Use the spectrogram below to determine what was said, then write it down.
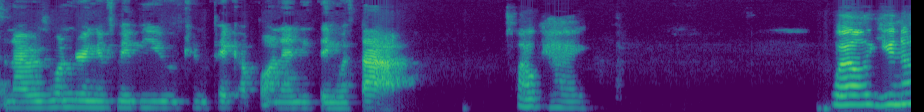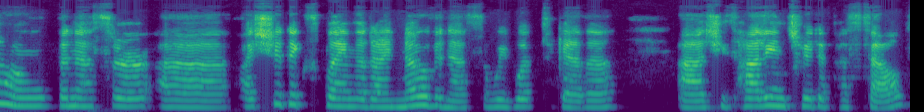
And I was wondering if maybe you can pick up on anything with that. Okay. Well, you know, Vanessa, uh, I should explain that I know Vanessa. We work together. Uh, she's highly intuitive herself.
